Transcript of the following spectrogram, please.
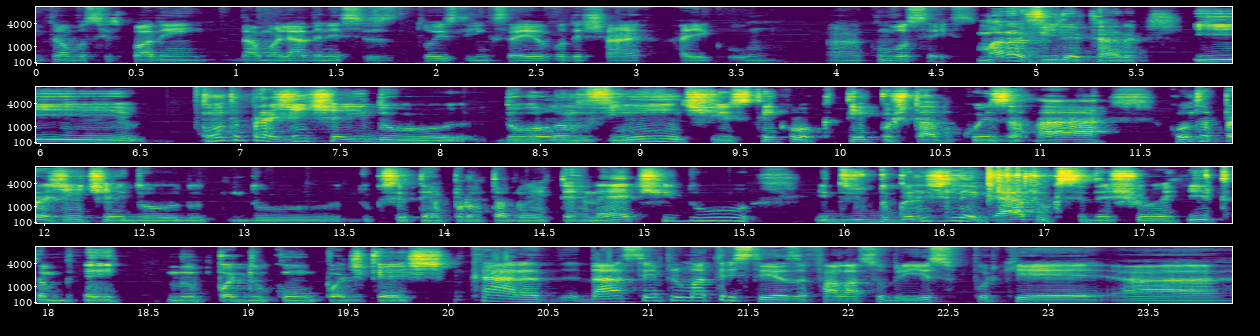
Então vocês podem dar uma olhada nesses dois links aí, eu vou deixar aí com, uh, com vocês. Maravilha, cara. E Conta pra gente aí do, do Rolando 20, você tem, tem postado coisa lá. Conta pra gente aí do, do, do, do que você tem aprontado na internet e do, e do, do, grande legado que você deixou aí também no, com o podcast. Cara, dá sempre uma tristeza falar sobre isso, porque uh,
